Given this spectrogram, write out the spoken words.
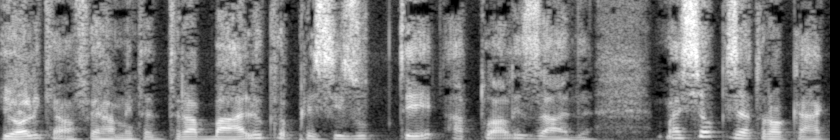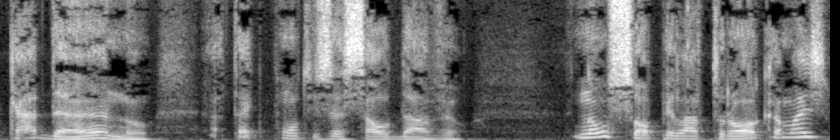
E olha que é uma ferramenta de trabalho que eu preciso ter atualizada. Mas se eu quiser trocar a cada ano, até que ponto isso é saudável. Não só pela troca, mas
